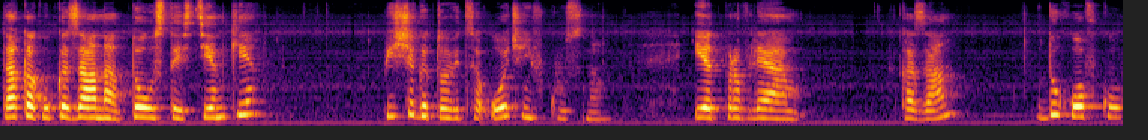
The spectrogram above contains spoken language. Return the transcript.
Так как у казана толстые стенки, пища готовится очень вкусно. И отправляем казан в духовку.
